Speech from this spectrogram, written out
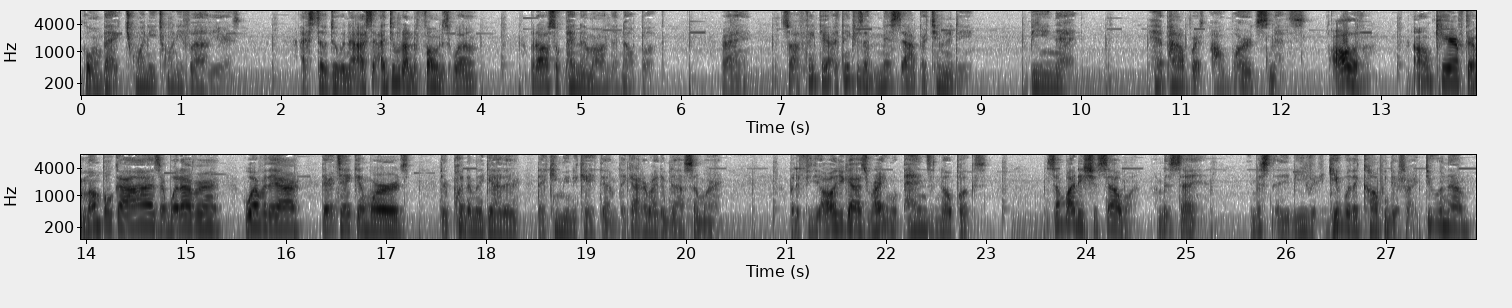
going back 20, 25 years. I still do it now. I, do it on the phone as well, but I also pen them on the notebook, right? So I think there, I think there's a missed opportunity, being that hip hoppers are wordsmiths, all of them. I don't care if they're mumble guys or whatever, whoever they are. They're taking words, they're putting them together, they communicate them. They got to write them down somewhere. But if you, all you guys writing with pens and notebooks, somebody should sell one. I'm just saying. You must either get with a company that's right doing them,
